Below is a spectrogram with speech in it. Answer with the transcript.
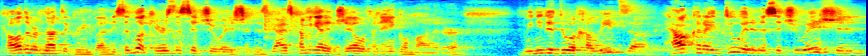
he called him Rav Nota Greenblatt and he said, "Look, here's the situation. This guy's coming out of jail with an ankle monitor. We need to do a chalitza. How could I do it in a situation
